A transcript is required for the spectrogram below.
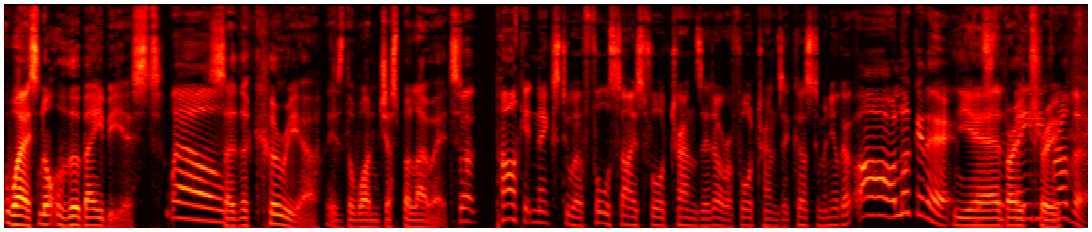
Well, it's not the babyest. Well, So the Courier is the one just below it. But park it next to a full-size Ford Transit or a Ford Transit Custom, and you'll go, "Oh, look at it! Yeah, It's the very baby true. Brother.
